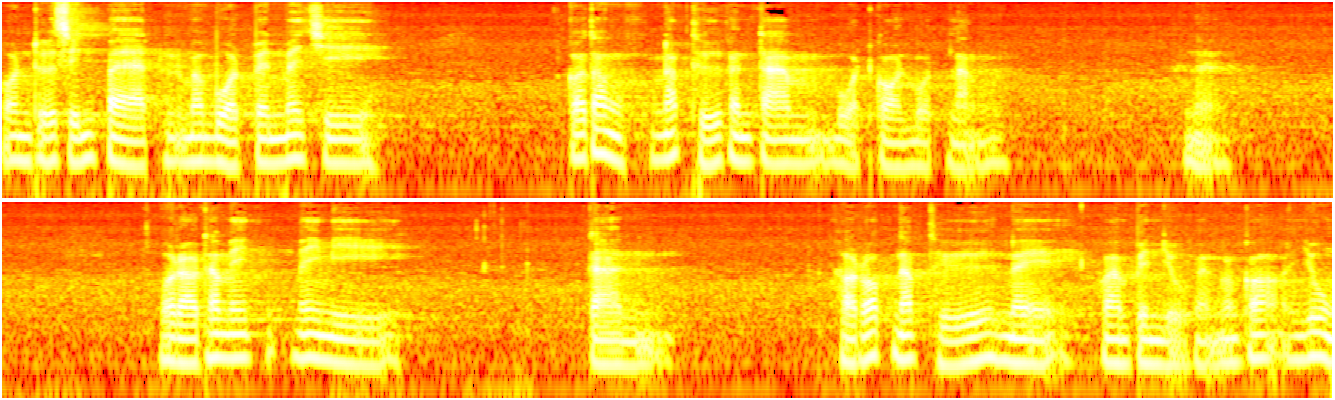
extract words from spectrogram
คนถือศีลแปดมาบวชเป็นแม่ชี ก็ต้องนับถือกันตามบวชก่อนบวชหลังนะ วกเราถ้าไม่ไม่มีการเคารพนับถือในความเป็นอยู่กัน มันก็ยุ่ง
